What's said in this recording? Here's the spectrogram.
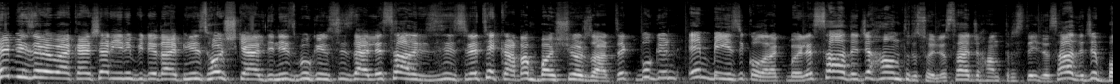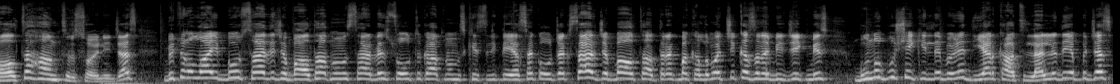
Hepinize merhaba arkadaşlar. Yeni videoda hepiniz hoş geldiniz. Bugün sizlerle sadece dizisine tekrardan başlıyoruz artık. Bugün en basic olarak böyle sadece Hunter'ı oynayacağız. Sadece Hunter'ı değil de sadece Balta Hunter'ı oynayacağız. Bütün olay bu. Sadece balta atmamız serbest. Sol tık atmamız kesinlikle yasak olacak. Sadece balta atarak bakalım açık kazanabilecek miyiz? Bunu bu şekilde böyle diğer katillerle de yapacağız.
